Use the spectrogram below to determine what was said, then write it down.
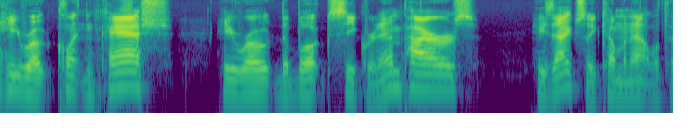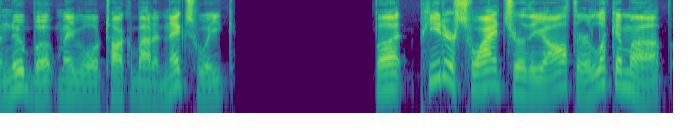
he wrote Clinton Cash. He wrote the book Secret Empires. He's actually coming out with a new book. Maybe we'll talk about it next week. But Peter Schweizer, the author, look him up.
